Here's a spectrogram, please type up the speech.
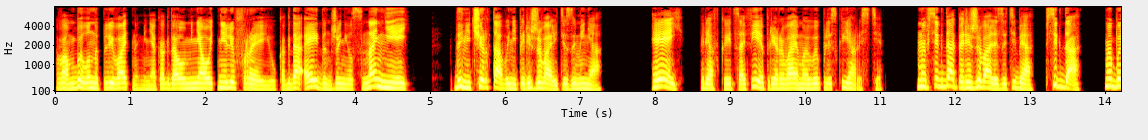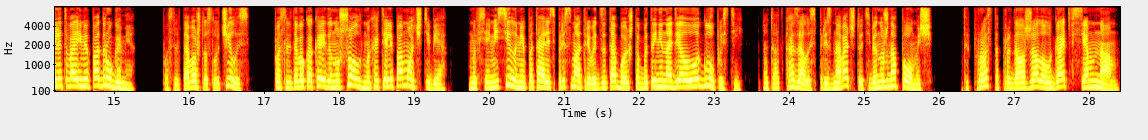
Вам было наплевать на меня, когда у меня отняли Фрейю, когда Эйден женился на ней. Да ни черта вы не переживаете за меня. Эй, рявкает София, прерывая мой выплеск ярости. Мы всегда переживали за тебя. Всегда. Мы были твоими подругами. После того, что случилось, после того, как Эйден ушел, мы хотели помочь тебе. Мы всеми силами пытались присматривать за тобой, чтобы ты не наделала глупостей, но ты отказалась признавать, что тебе нужна помощь. Ты просто продолжала лгать всем нам,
